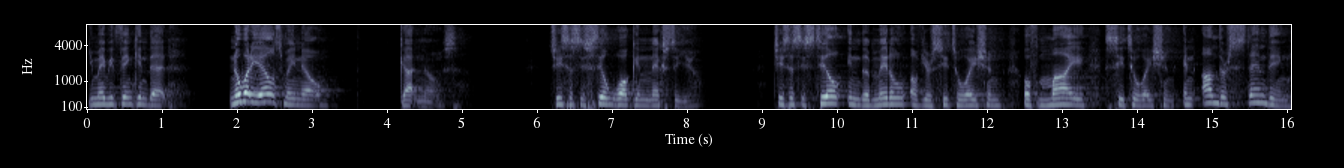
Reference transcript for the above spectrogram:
you may be thinking that nobody else may know, God knows. Jesus is still walking next to you. Jesus is still in the middle of your situation, of my situation, and understanding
